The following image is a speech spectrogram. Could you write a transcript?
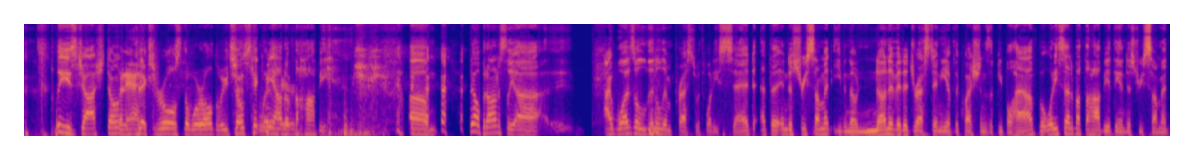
please, Josh, don't Fanatics rules the world. We don't just kick me live out of the hobby. um, no, but honestly, uh, I was a little impressed with what he said at the industry summit, even though none of it addressed any of the questions that people have. But what he said about the hobby at the industry summit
